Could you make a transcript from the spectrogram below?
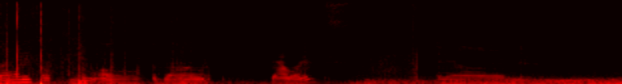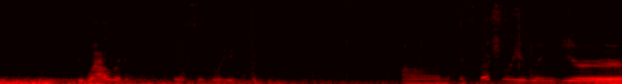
I want to talk to you uh, about balance and duality, basically. Um, especially when you're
